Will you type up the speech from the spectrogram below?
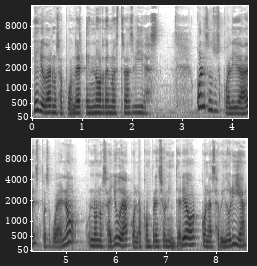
y ayudarnos a poner en orden nuestras vidas. ¿Cuáles son sus cualidades? Pues bueno, no nos ayuda con la comprensión interior, con la sabiduría,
